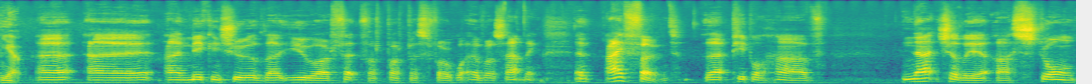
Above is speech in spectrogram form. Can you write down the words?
Yeah. uh, uh, and making sure that you are fit for purpose for whatever's happening. And I've found that people have naturally a strong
